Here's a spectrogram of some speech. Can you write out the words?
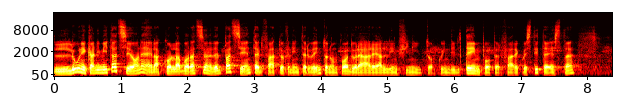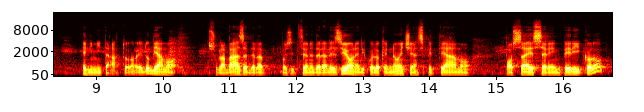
L'unica limitazione è la collaborazione del paziente e il fatto che l'intervento non può durare all'infinito, quindi il tempo per fare questi test è limitato e dobbiamo, sulla base della posizione della lesione, di quello che noi ci aspettiamo possa essere in pericolo,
